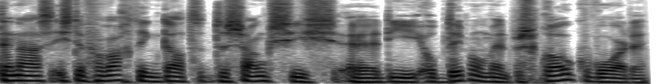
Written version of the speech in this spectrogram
Daarnaast is de verwachting dat de sancties uh, die op dit moment besproken worden,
